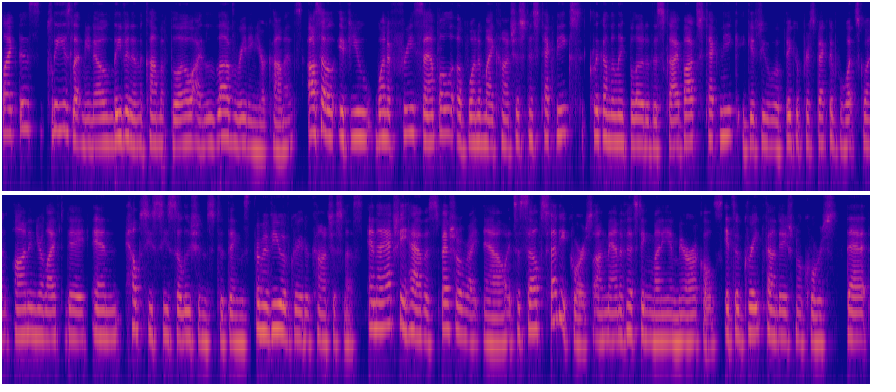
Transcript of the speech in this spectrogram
like this, please let me know. Leave it in the comment below. I love reading your comments. Also, if you want a free sample of one of my consciousness techniques, click on the link below to the skybox technique. It gives you a bigger perspective of what's going on in your life today and helps you see solutions to things from a view of greater consciousness. And I actually have a special right now. It's a self-study course on manifesting money and miracles. It's a great foundational course that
